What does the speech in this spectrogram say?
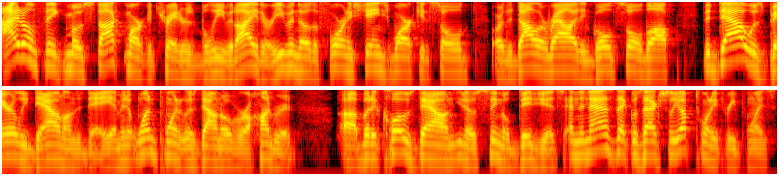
I don't think most stock market traders believe it either, even though the foreign exchange market sold or the dollar rallied and gold sold off. The Dow was barely down on the day. I mean, at one point it was down over 100, uh, but it closed down, you know, single digits. And the NASDAQ was actually up 23 points.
